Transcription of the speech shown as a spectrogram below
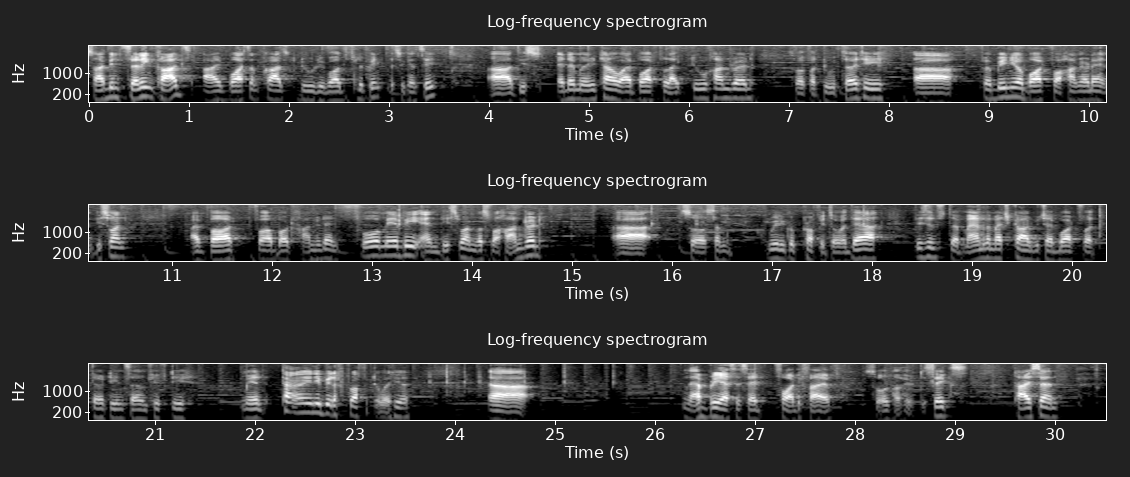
so I've been selling cards. I bought some cards to do rewards flipping as you can see. Uh, this Eder Militao I bought for like 200, sold for 230. Uh, Fabinho bought for 100 and this one I bought for about 104 maybe and this one was for 100. Uh, so some really good profits over there. This is the man of the match card which I bought for 13,750. Made tiny bit of profit over here. Uh, as I said 45 sold for 56. Tyson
